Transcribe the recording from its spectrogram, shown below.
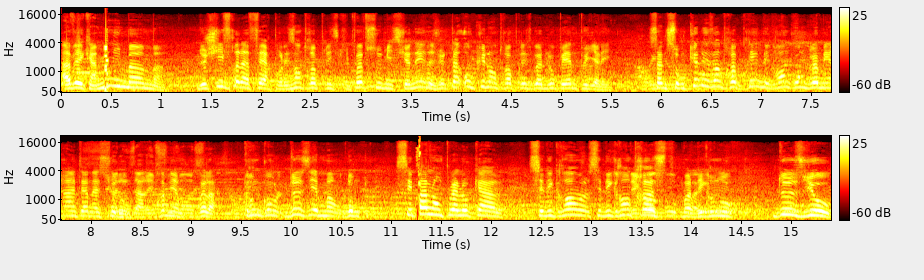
avec un minimum de chiffre d'affaires pour les entreprises qui peuvent soumissionner. Résultat, aucune entreprise guadeloupéenne peut y aller. Ça ne sont que des entreprises, des grands conglomérats internationaux. Premièrement, voilà. Deuxièmement, donc c'est pas l'emploi local, c'est des grands, c'est des grands Des grands trusts, groupes, voilà, ouais. des grands groupes. Deuxio,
